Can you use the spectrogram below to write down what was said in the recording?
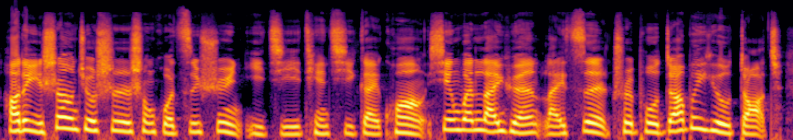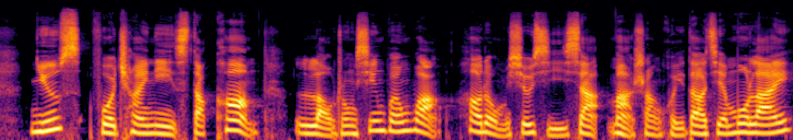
好的，以上就是生活资讯以及天气概况。新闻来源来自 triple w dot news for chinese dot com 老中新闻网。好的，我们休息一下，马上上回到节目来。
